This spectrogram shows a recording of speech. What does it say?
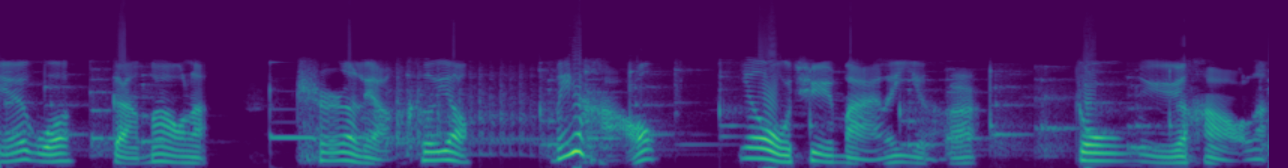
结果感冒了，吃了两颗药没好，又去买了一盒，终于好了。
